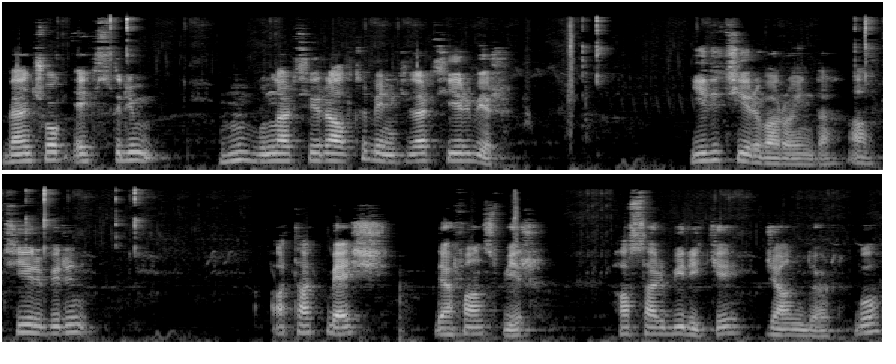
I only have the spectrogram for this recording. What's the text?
Ben çok ekstrem bunlar tier 6, benimkiler tier 1. 7 tier var oyunda. Al tier 1'in atak 5, defans 1, hasar 1-2, can 4. Bu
